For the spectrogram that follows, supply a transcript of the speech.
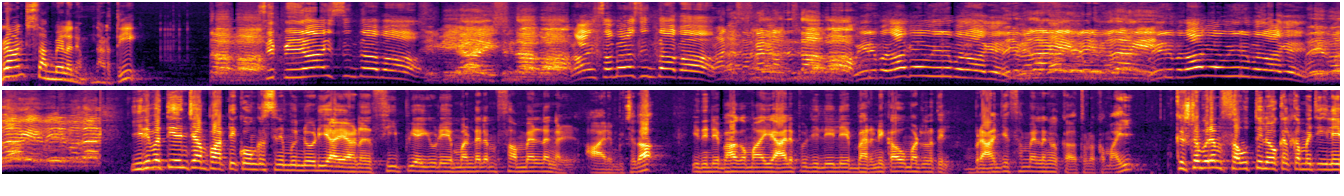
ബ്രാഞ്ച് സമ്മേളനം നടത്തി. സിപിഐ ഇരുപത്തിയഞ്ചാം പാർട്ടി കോൺഗ്രസിന് മുന്നോടിയായാണ് സി പി ഐയുടെ മണ്ഡലം സമ്മേളനങ്ങൾ ആരംഭിച്ചത്. ഇതിന്റെ ഭാഗമായി ആലപ്പുഴ ജില്ലയിലെ ഭരണിക്കാവ് മണ്ഡലത്തിൽ ബ്രാഞ്ച് സമ്മേളനങ്ങൾക്ക് തുടക്കമായി. കൃഷ്ണപുരം സൗത്ത് ലോക്കൽ കമ്മിറ്റിയിലെ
